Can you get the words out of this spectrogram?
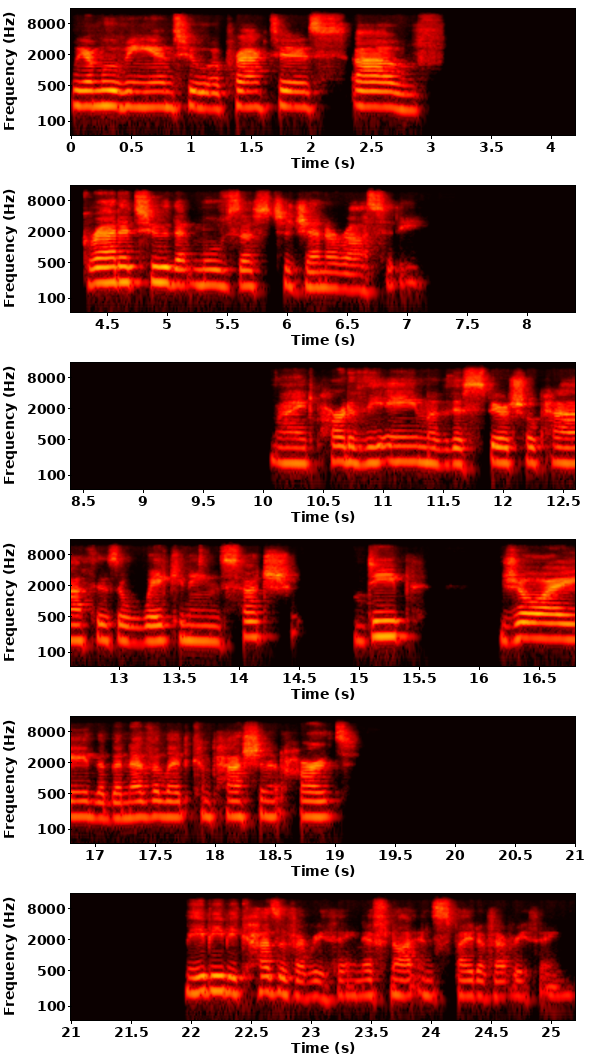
We are moving into a practice of gratitude that moves us to generosity. Right? Part of the aim of this spiritual path is awakening such deep joy, the benevolent, compassionate heart. maybe because of everything, if not in spite of everything.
